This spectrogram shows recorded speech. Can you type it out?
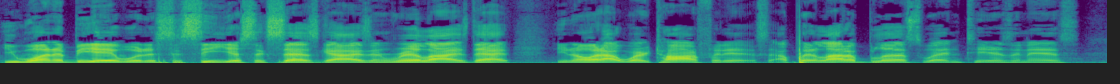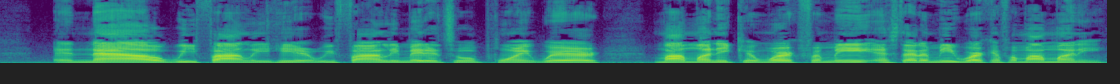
you wanna be able to see your success, guys, and realize that you know what I worked hard for this. I put a lot of blood, sweat, and tears in this and now we finally here. We finally made it to a point where my money can work for me instead of me working for my money.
